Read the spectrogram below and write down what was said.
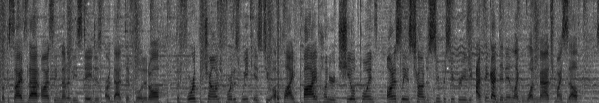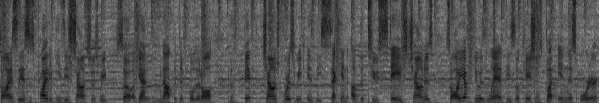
But besides that, honestly, none of these stages are that difficult at all. The fourth challenge for this week is to apply 500 shield points. Honestly, this challenge is super, super easy. I think I did it in like one match myself. So honestly, this is probably the easiest challenge for this week. So again, not the difficult at all. The fifth challenge for this week is the second of the two stage challenges. So all you have to do is land at these locations, but in this order.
